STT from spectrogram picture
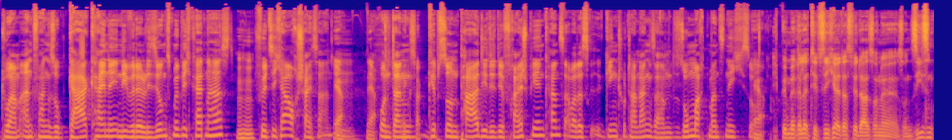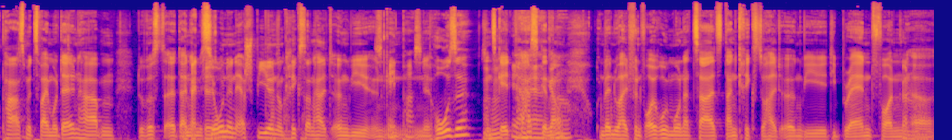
du am Anfang so gar keine Individualisierungsmöglichkeiten hast, fühlt sich ja auch scheiße an. Ja, ja. Und dann gibt es so ein paar, die du dir freispielen kannst, aber das ging total langsam. So macht man es nicht. So. Ja. Ich bin mir relativ sicher, dass wir da so, eine, so einen Season Pass mit zwei Modellen haben. Du wirst äh, deine. Missionen erspielen und kriegst dann halt irgendwie ein, Pass. eine Hose, so ein Skate Pass, ja, genau. genau. Und wenn du halt 5 Euro im Monat zahlst, dann kriegst du halt irgendwie die Brand von, äh, keine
